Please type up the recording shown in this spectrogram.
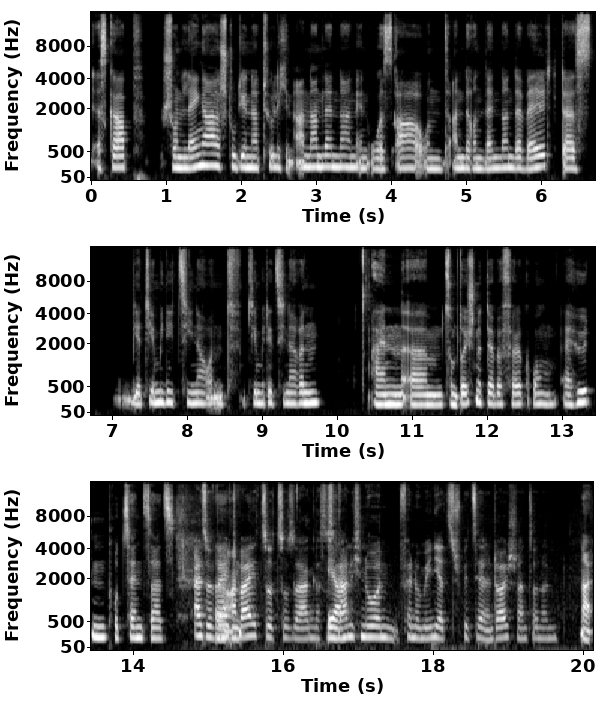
Es gab schon länger Studien natürlich in anderen Ländern, in USA und anderen Ländern der Welt, dass wir Tiermediziner und Tiermedizinerinnen einen ähm, zum Durchschnitt der Bevölkerung erhöhten Prozentsatz. Also weltweit äh, sozusagen. Das ist ja. gar nicht nur ein Phänomen jetzt speziell in Deutschland, sondern. Nein,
